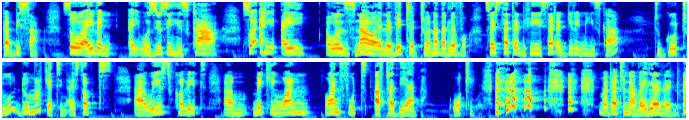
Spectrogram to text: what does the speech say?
kabisa. So I even I was using his car. So I I I was now elevated to another level. So I started he started giving me his car to go to do marketing. I stopped uh, we used to call it um, making one one foot after the other. Walking. Matatu number 11.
